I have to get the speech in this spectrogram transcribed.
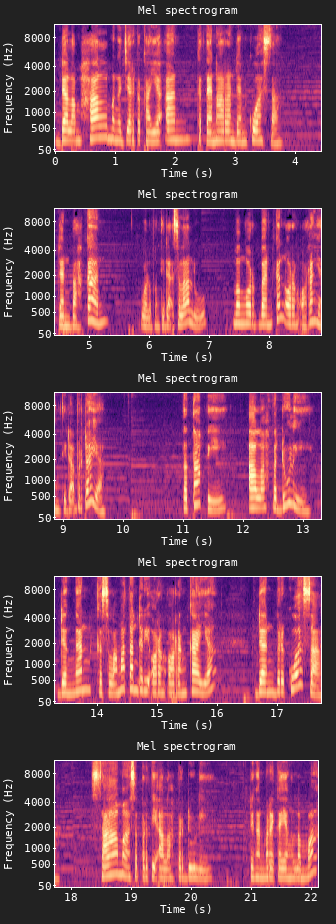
dalam hal mengejar kekayaan, ketenaran, dan kuasa, dan bahkan, walaupun tidak selalu, mengorbankan orang-orang yang tidak berdaya. Tetapi Allah peduli dengan keselamatan dari orang-orang kaya dan berkuasa, sama seperti Allah peduli dengan mereka yang lemah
